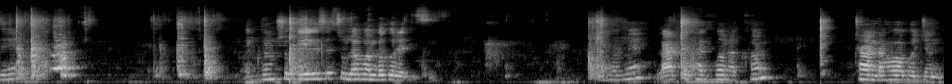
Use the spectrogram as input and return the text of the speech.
যে একদম শুকিয়ে গেছে, চুলা বন্ধ করে দিছি। এভাবে লাড়তে থাকব অনেকক্ষণ, ঠান্ডা হওয়া পর্যন্ত।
